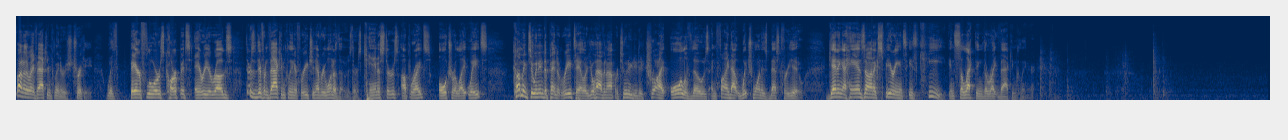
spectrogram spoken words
Finding the right vacuum cleaner is tricky. With bare floors, carpets, area rugs, there's a different vacuum cleaner for each and every one of those. There's canisters, uprights, ultra lightweights. Coming to an independent retailer, you'll have an opportunity to try all of those and find out which one is best for you. Getting a hands-on experience is key in selecting the right vacuum cleaner.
